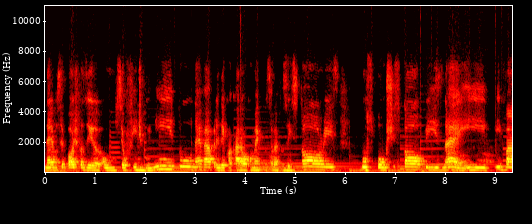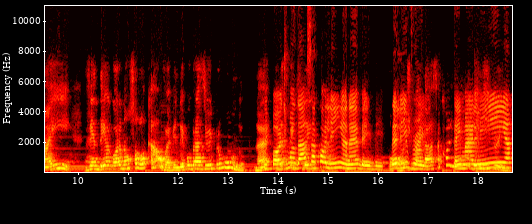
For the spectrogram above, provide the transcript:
né, você pode fazer um seu feed bonito, né, vai aprender com a Carol como é que você vai fazer stories, os posts tops, né? E, e vai vender agora não só local, vai vender para o Brasil e para o mundo, né? E pode mandar a sacolinha, né, baby? Pode delivery. Mandar a sacolinha, Tem malinha, delivery.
